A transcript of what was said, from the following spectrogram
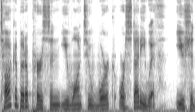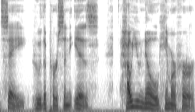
Talk about a person you want to work or study with. You should say who the person is, how you know him or her,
